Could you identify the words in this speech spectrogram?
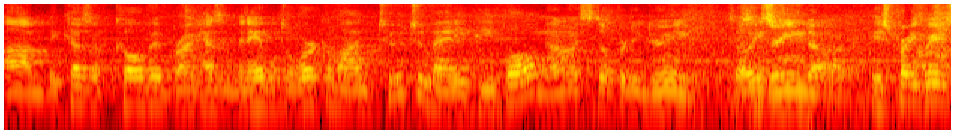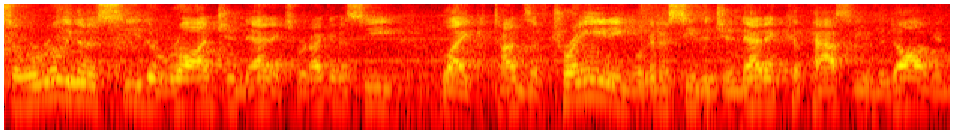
Um, because of COVID, Brent hasn't been able to work him on too too many people. No, he's still pretty green. So he's- green dog. He's pretty great. So we're really going to see the raw genetics. We're not going to see like tons of training. We're going to see the genetic capacity of the dog. And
